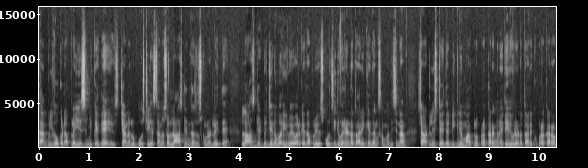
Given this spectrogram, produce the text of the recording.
శాంపిల్గా ఒకటి అప్లై చేసి మీకు అయితే ఛానల్లో పోస్ట్ చేస్తాను. సో లాస్ట్ డేట్ కనుక చూసుకున్నట్లయితే లాస్ట్ డేట్ జనవరి ఇరవై వరకు అయితే అప్లై చేసుకోవచ్చు. ఇరవై రెండో తారీఖే దానికి సంబంధించిన షార్ట్ లిస్ట్ అయితే డిగ్రీ మార్కుల ప్రకారంగా అయితే ఇరవై రెండో తారీఖు ప్రకారం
